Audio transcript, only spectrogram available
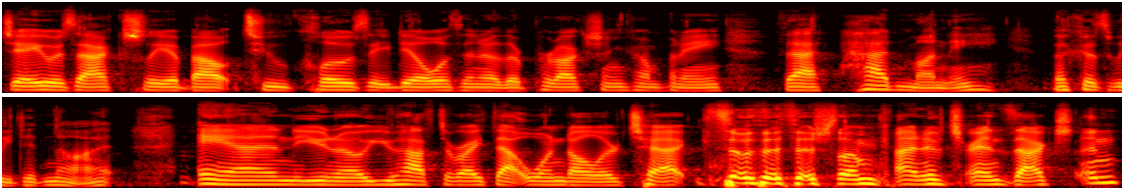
Jay was actually about to close a deal with another production company that had money because we did not. And you know, you have to write that one dollar check so that there's some kind of transaction.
